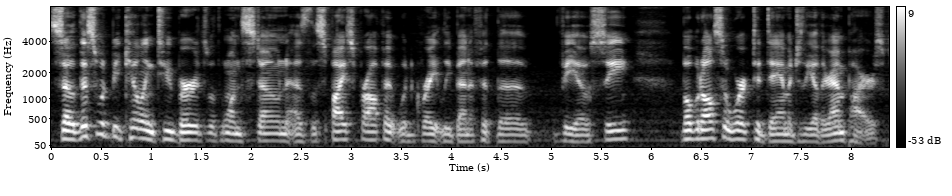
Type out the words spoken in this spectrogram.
so this would be killing two birds with one stone as the spice profit would greatly benefit the voc but would also work to damage the other empires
